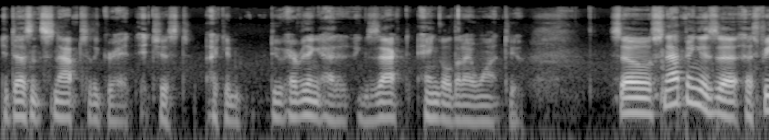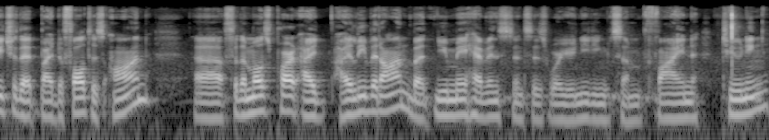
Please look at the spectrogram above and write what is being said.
it doesn't snap to the grid. It just, I can do everything at an exact angle that I want to. So snapping is a, a feature that by default is on, uh, for the most part, I, I leave it on, but you may have instances where you're needing some fine tuning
